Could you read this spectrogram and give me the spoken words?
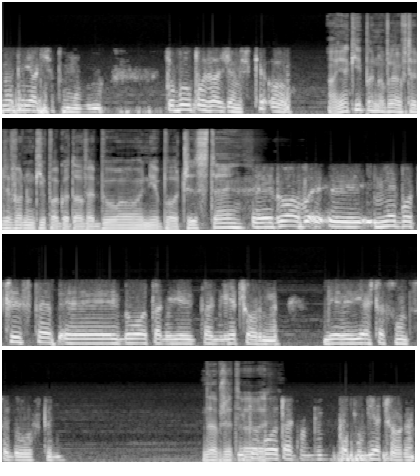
No jak się to mówi? No. To było pozaziemskie, o. A jakie panowały wtedy warunki pogodowe? Było niebo czyste? Yy, Było yy, niebo czyste, było tak, tak wieczorne. Wie- Jeszcze słońce było wtedy. Dobrze, I to to, było tak po, wieczorem.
